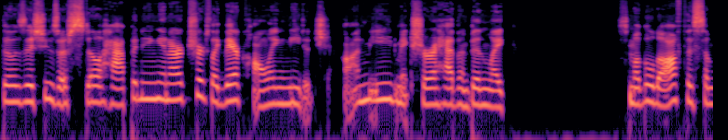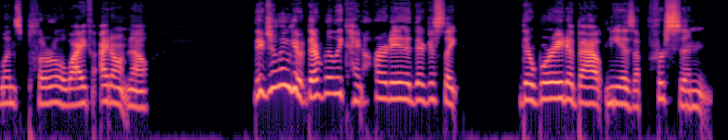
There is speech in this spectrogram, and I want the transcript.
those issues are still happening in our church, like they're calling me to check on me, to make sure I haven't been like smuggled off as someone's plural wife. I don't know. They're doing it. they're really kind hearted. They're just like they're worried about me as a person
